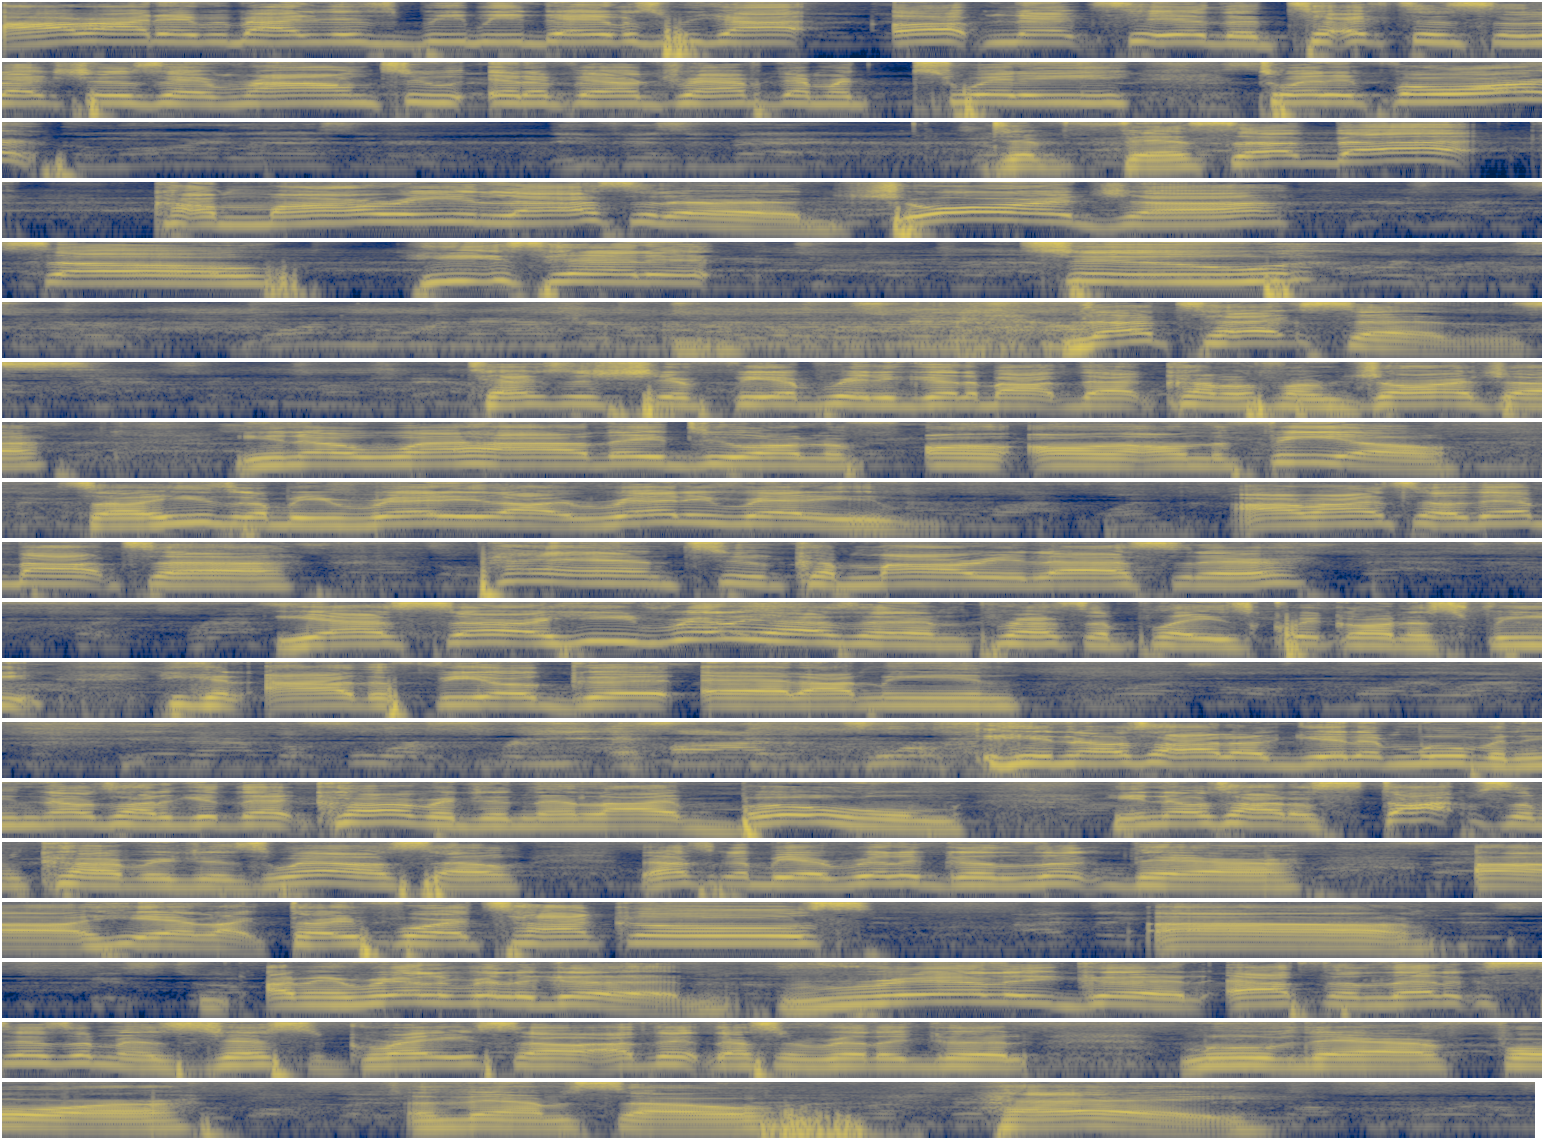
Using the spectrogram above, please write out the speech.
All right, everybody, this is BB Davis. We got up next here the Texas selections at round two NFL draft number 2024. Defensive back, Kamari Lassiter, Georgia. So he's headed to the Texans. Texas should feel pretty good about that coming from Georgia. You know what? How they do on the on, on, on the field. So he's gonna be ready, like ready, ready. All right. So they're about to pan to Kamari Lassiter. Yes, sir. He really has an impressive play. He's quick on his feet. He can either feel good at, I mean, he knows how to get it moving. He knows how to get that coverage, and then like boom, he knows how to stop some coverage as well. So that's gonna be a really good look there. Uh, he had like 34 tackles. Uh, I mean, really, really good. Really good. Athleticism is just great. So I think that's a really good move there for them. So, hey.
